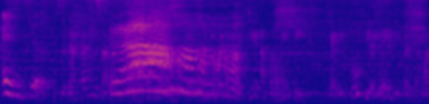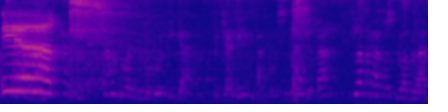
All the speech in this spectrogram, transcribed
angel. sedangkan besaran Ah. ibadah haji atau BP yaitu biaya yang dibayar langsung Iya. tahun 2023 menjadi 49 juta 812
